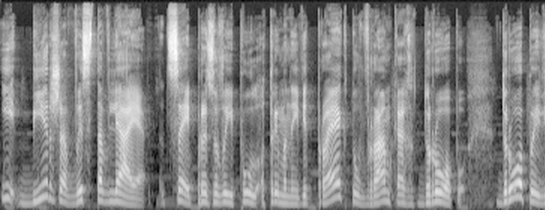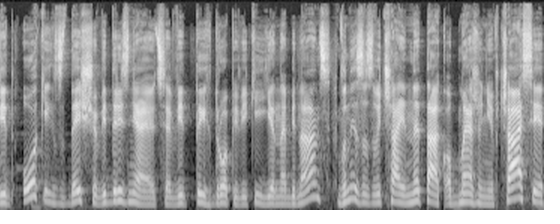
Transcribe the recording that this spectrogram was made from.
і біржа виставляє цей призовий пул, отриманий від проекту, в рамках дропу. Дропи від OKX дещо відрізняються від тих дропів, які є на Binance. Вони зазвичай не так обмежені в часі.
